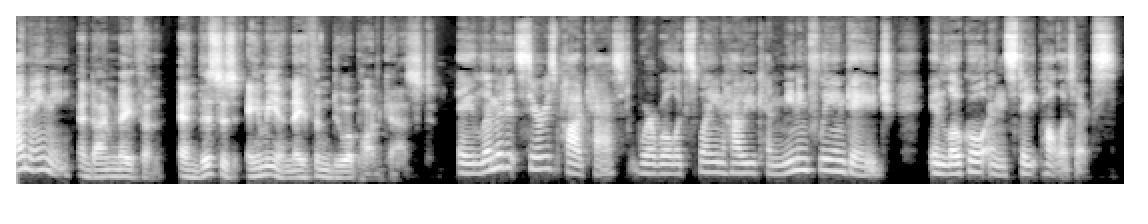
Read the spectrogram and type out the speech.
I'm Amy. And I'm Nathan. And this is Amy and Nathan Do a Podcast, a limited series podcast where we'll explain how you can meaningfully engage in local and state politics.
